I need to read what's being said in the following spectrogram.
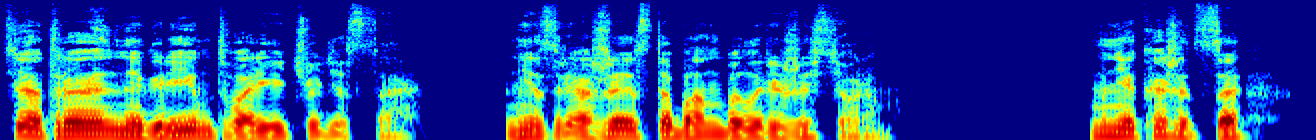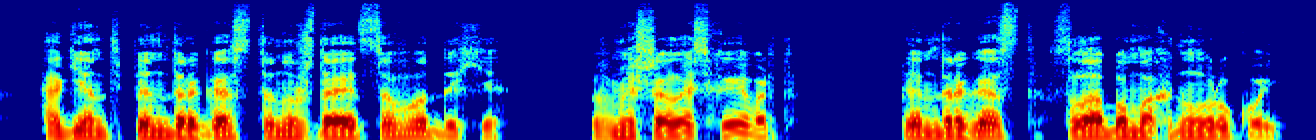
Театральный грим творит чудеса. Не зря же Эстабан был режиссером. Мне кажется, агент Пендергаста нуждается в отдыхе, — вмешалась Хейвард. Пендергаст слабо махнул рукой.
